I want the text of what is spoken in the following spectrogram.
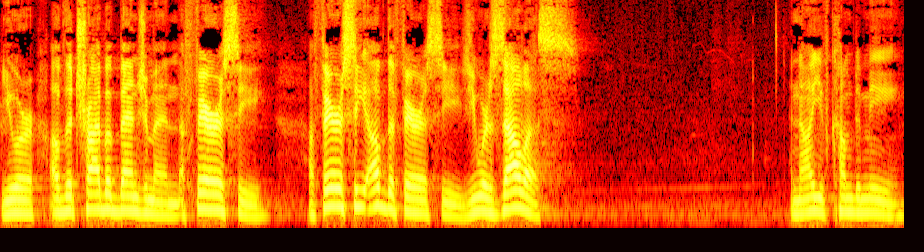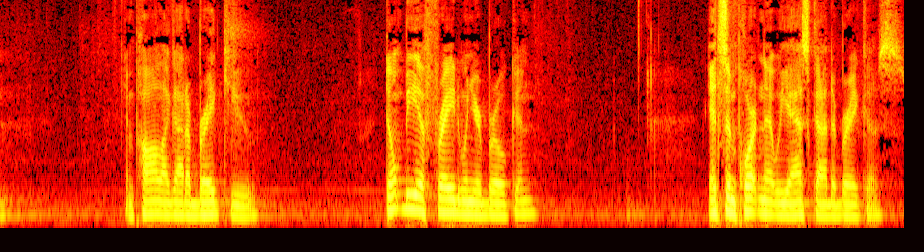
You were of the tribe of Benjamin, a Pharisee, a Pharisee of the Pharisees. You were zealous. And now you've come to me. And Paul, I got to break you. Don't be afraid when you're broken. It's important that we ask God to break us.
